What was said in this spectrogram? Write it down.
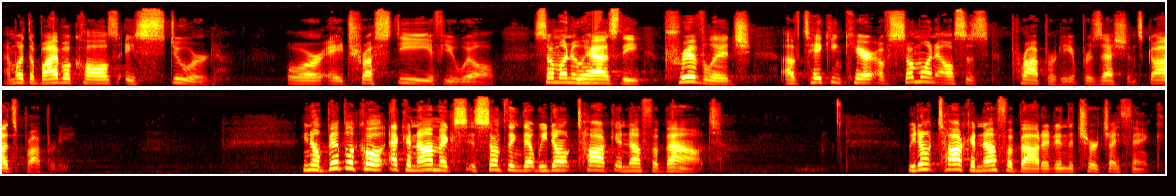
I'm what the Bible calls a steward or a trustee, if you will, someone who has the privilege of taking care of someone else's property or possessions, God's property. You know, biblical economics is something that we don't talk enough about. We don't talk enough about it in the church, I think.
